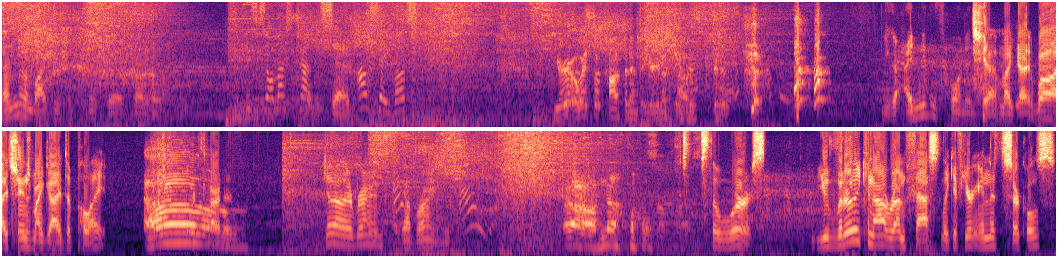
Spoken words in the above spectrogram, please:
I haven't been alive since, since the start of the round. This is our last I was chance. dead. I'll save us. You're always so confident that you're gonna save us. You got, I didn't even spawn in. Yeah, my guy. Well, I changed my guy to polite. Oh. started. Get out of there, Brian. I got Brian. Oh no. So close. It's the worst. You literally cannot run fast. Like if you're in the circles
